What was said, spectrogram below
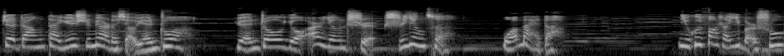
这张带云石面的小圆桌，圆周有二英尺十英寸，我买的。你会放上一本书，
